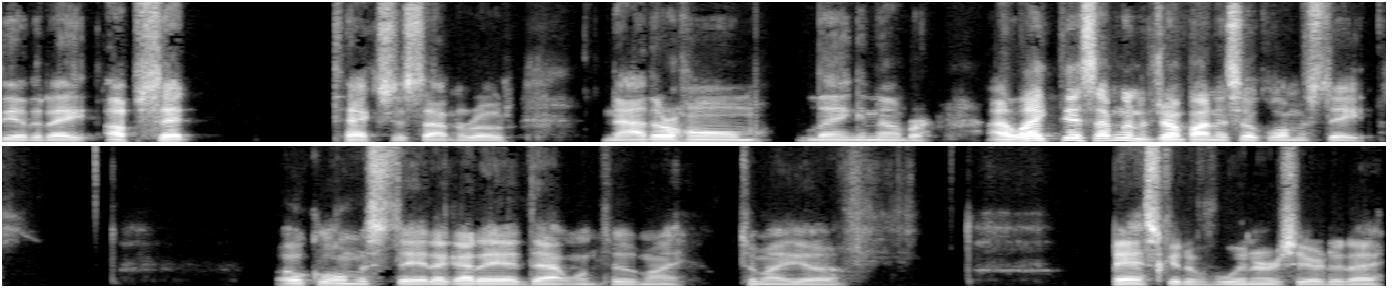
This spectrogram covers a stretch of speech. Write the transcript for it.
the other day upset Texas on the road. Now they're home laying a number. I like this. I'm going to jump on this Oklahoma State. Oklahoma State. I got to add that one to my to my uh, basket of winners here today.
